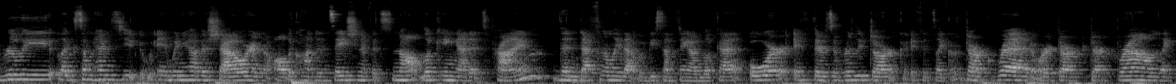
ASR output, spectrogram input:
really like sometimes you eh, when you have a shower and all the condensation, if it's not looking at its prime, then definitely that would be something I'd look at. Or if there's a really really dark, if it's like a dark red or a dark, dark brown, like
